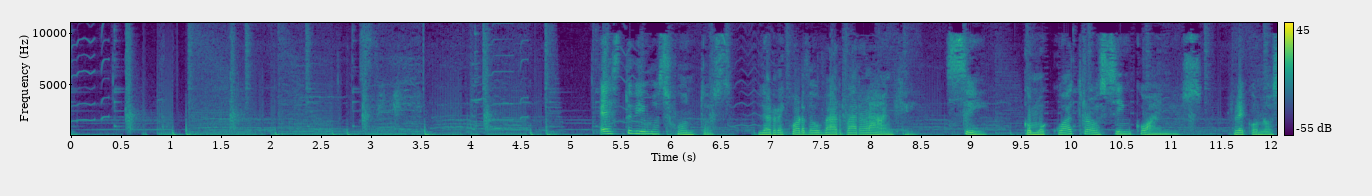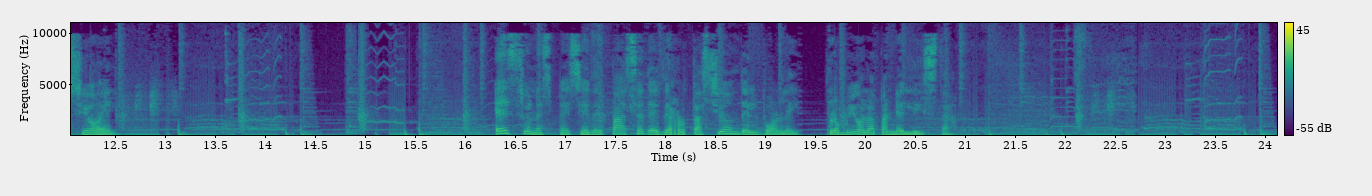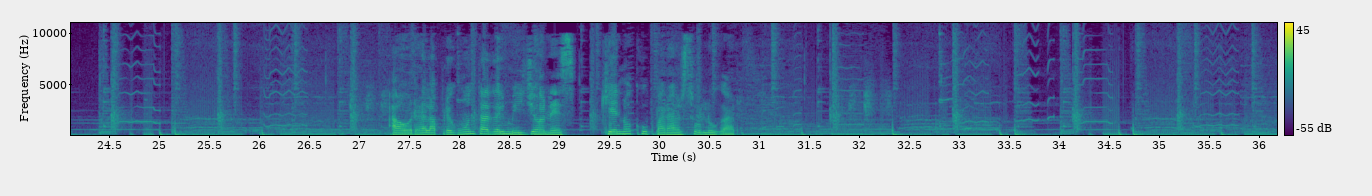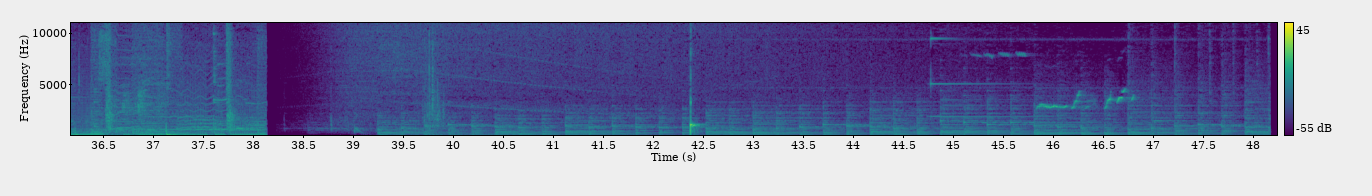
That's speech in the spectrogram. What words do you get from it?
Estuvimos juntos, le recordó Bárbara Ángel, sí, como cuatro o cinco años, reconoció él. Es una especie de pase de derrotación del vóley, bromeó la panelista. Ahora la pregunta del millón es, ¿quién ocupará su lugar?.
